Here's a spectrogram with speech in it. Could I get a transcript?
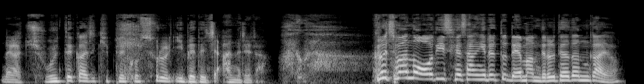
내가 죽을 때까지 기필코 술을 입에 대지 않으리라. 그렇지만 어디 세상 일을 또 내 맘대로 되던가요?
